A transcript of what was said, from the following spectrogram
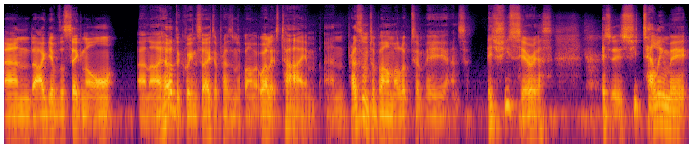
And I give the signal. And I heard the Queen say to President Obama, Well, it's time. And President Obama looked at me and said, Is she serious? is, is, she telling me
